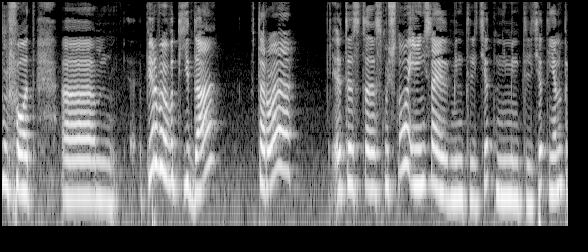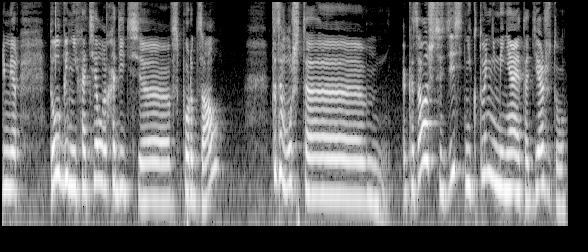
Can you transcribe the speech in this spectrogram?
Вот. Эм, первое вот еда, второе это смешно, я не знаю, менталитет, не менталитет. Я, например, долго не хотела ходить э, в спортзал, потому что оказалось, что здесь никто не меняет одежду,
